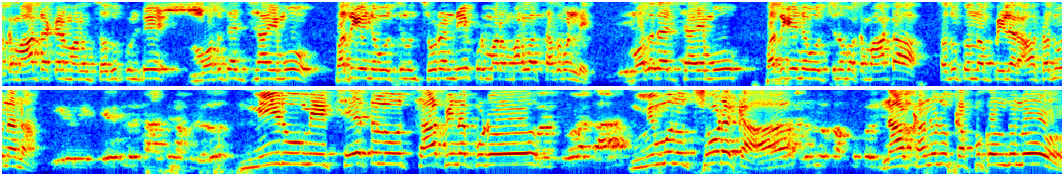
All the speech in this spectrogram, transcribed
ఒక మాట అక్కడ మనం చదువుకుంటే మొదటి అధ్యాయము పదిహేను వచ్చిన చూడండి ఇప్పుడు మనం మరలా చదవండి. మొదటి అధ్యాయము పదిహేను వచ్చిన ఒక మాట చదువుకుందాం ప్రియులరా. ఆ చదువునానా మీరు మీ చేతులు చాపినప్పుడు మీరు మీ చేతులు చాపినప్పుడు మనం చూడక నా కనులు కప్పుకొందును.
